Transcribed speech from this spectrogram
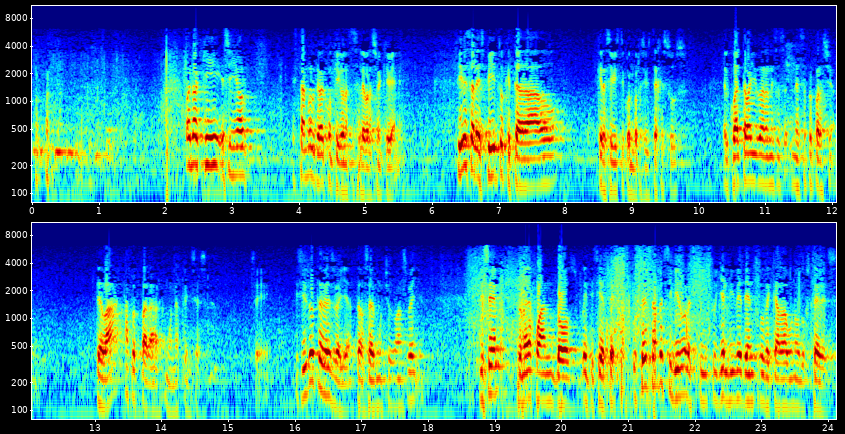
bueno, aquí el Señor está involucrado contigo en esta celebración que viene. Tienes al Espíritu que te ha dado, que recibiste cuando recibiste a Jesús, el cual te va a ayudar en esa, en esa preparación. Te va a preparar como una princesa. Sí. Y si tú te ves bella, te va a hacer mucho más bella. Dice 1 Juan 2, 27, ustedes han recibido el Espíritu y Él vive dentro de cada uno de ustedes.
